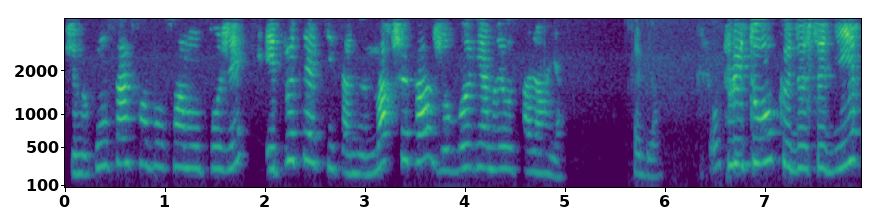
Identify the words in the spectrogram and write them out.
Je me consacre 100% à mon projet et peut-être si ça ne marche pas, je reviendrai au salariat. Très bien. Plutôt que de se dire,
